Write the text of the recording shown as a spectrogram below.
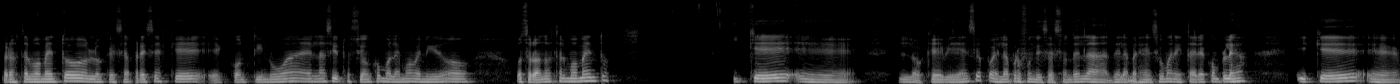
pero hasta el momento lo que se aprecia es que eh, continúa en la situación como la hemos venido observando hasta el momento y que eh, lo que evidencia pues la profundización de la, emergencia humanitaria compleja y que eh,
